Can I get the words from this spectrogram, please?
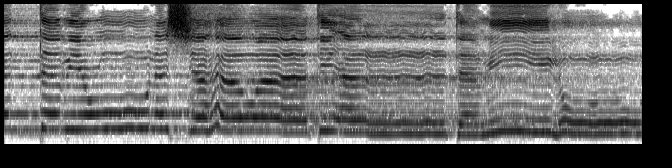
يتبعون الشهوات أن تميلوا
